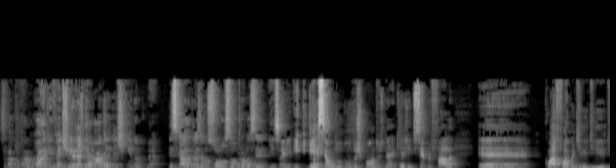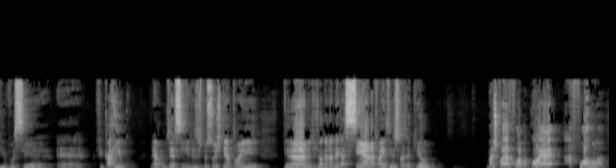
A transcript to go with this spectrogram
Você vai comprar no cara que tá vende espelho de tomada ali na esquina. É. Esse cara está trazendo solução para você. Isso aí. E esse é um, do, um dos pontos né, que a gente sempre fala é, qual a forma de, de, de você é, ficar rico? Né? Vamos dizer assim, às vezes as pessoas tentam aí pirâmide, joga na Mega Sena, faz isso, faz aquilo. Mas qual é a forma, qual é a fórmula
